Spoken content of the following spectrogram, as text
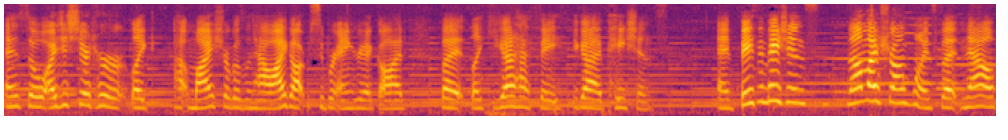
And so I just shared her like my struggles and how I got super angry at God. But like you gotta have faith, you gotta have patience. And faith and patience, not my strong points, but now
